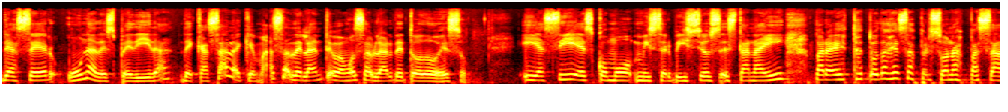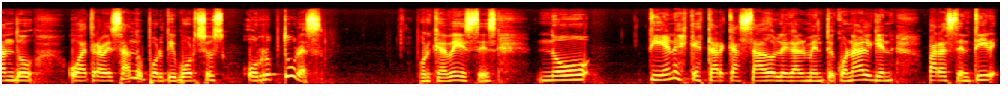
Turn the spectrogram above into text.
de hacer una despedida de casada, que más adelante vamos a hablar de todo eso. Y así es como mis servicios están ahí para esta, todas esas personas pasando o atravesando por divorcios o rupturas. Porque a veces no tienes que estar casado legalmente con alguien para sentir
